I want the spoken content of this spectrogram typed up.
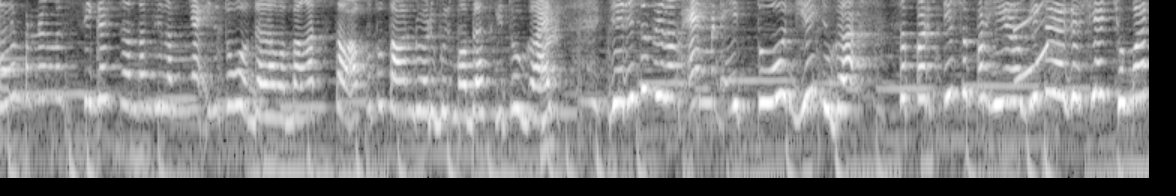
Kalian pernah nggak sih guys nonton filmnya itu tuh udah lama banget. Setahu aku tuh tahun 2015 gitu guys. Jadi tuh film Ant-Man itu dia juga seperti superhero gitu ya guys ya. Cuman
